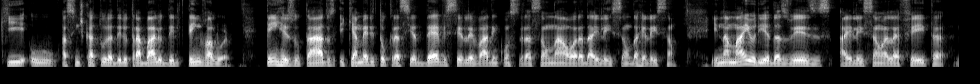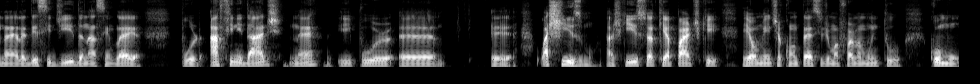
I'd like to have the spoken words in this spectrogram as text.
que o, a sindicatura dele, o trabalho dele tem valor, tem resultados e que a meritocracia deve ser levada em consideração na hora da eleição, da reeleição. E na maioria das vezes, a eleição ela é feita, né, ela é decidida na Assembleia por afinidade né, e por é, é, o achismo. Acho que isso é que é a parte que realmente acontece de uma forma muito comum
